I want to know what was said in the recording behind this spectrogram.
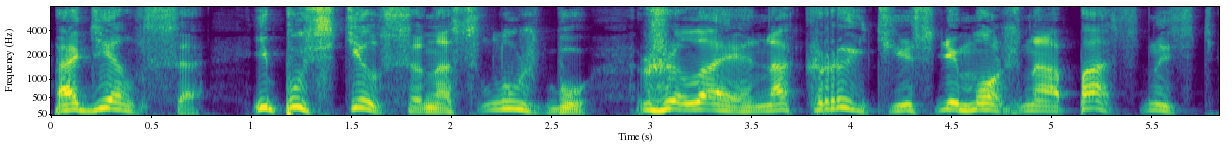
оделся — и пустился на службу, желая накрыть, если можно, опасность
